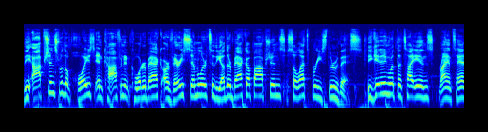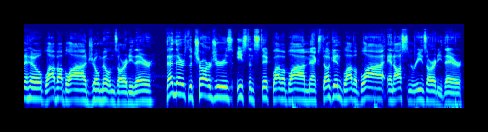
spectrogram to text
The options for the poised and confident quarterback are very similar to the other backup options, so let's breeze through this. Beginning with the Titans, Ryan Tannehill, blah, blah, blah, Joe Milton's already there. Then there's the Chargers, Easton Stick, blah, blah, blah, Max Duggan, blah, blah, blah, and Austin Reed's already there.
